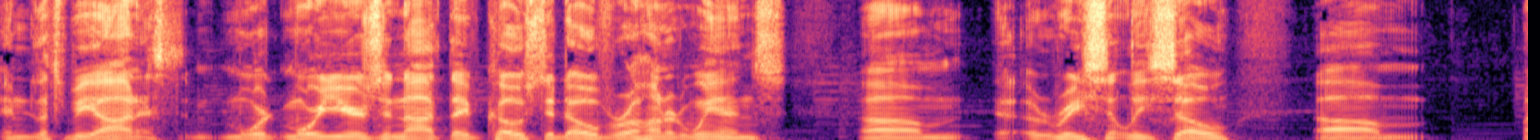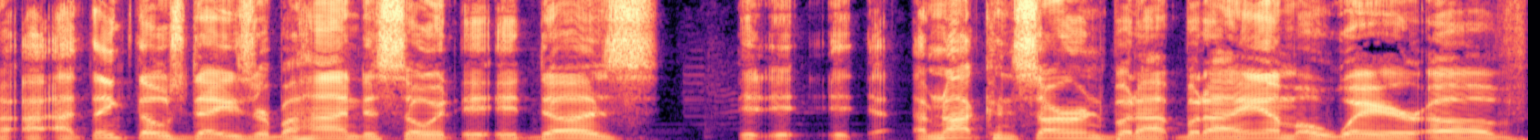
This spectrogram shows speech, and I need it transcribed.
And let's be honest, more more years than not, they've coasted over 100 wins um, recently. So, um, I, I think those days are behind us. So it it, it does. It, it, I'm not concerned, but I but I am aware of.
